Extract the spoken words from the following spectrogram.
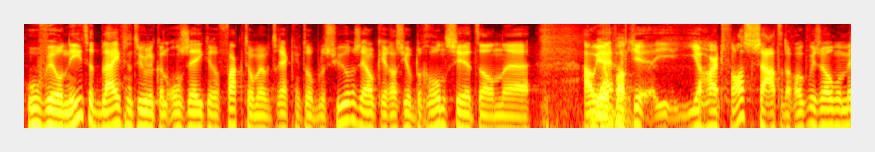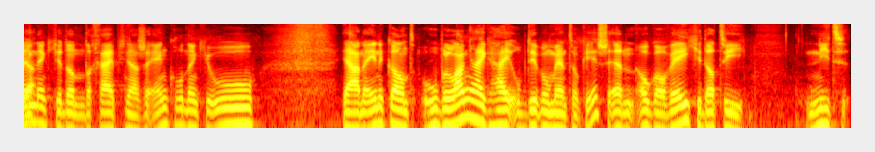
hoeveel niet. Het blijft natuurlijk een onzekere factor met betrekking tot blessures. Elke keer als hij op de grond zit, dan eh, hou je eigenlijk je, je hart vast. Zaterdag ook weer zo'n moment, Ja. denk je, dan, dan grijpt hij naar zijn enkel. denk je, oeh. Ja, aan de ene kant, hoe belangrijk hij op dit moment ook is. En ook al weet je dat hij niet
